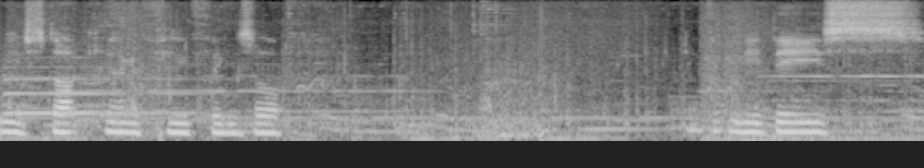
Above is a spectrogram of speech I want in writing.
Do need to start killing a few things off. Don't think we need these.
